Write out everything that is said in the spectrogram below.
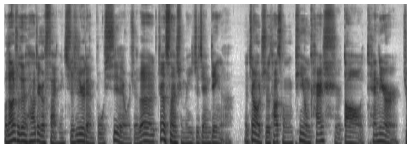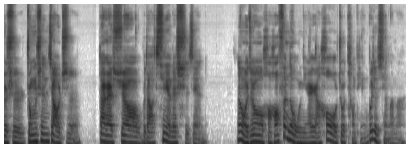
我当时对他这个反应其实有点不屑，我觉得这算什么意志坚定啊？那教职他从聘用开始到 tenure 就是终身教职，大概需要五到七年的时间。那我就好好奋斗五年，然后就躺平不就行了吗？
